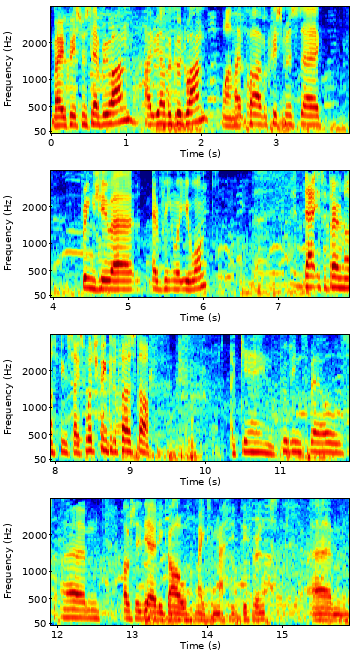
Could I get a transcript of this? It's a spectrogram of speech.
Merry Christmas, everyone. Hope you have a good one. Wonderful. Hope Father Christmas uh, brings you uh, everything what you want. That is a very nice thing to say. So, what do you think of the first half? Again, good in spells. Um, obviously, the early goal makes a massive difference. Um,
